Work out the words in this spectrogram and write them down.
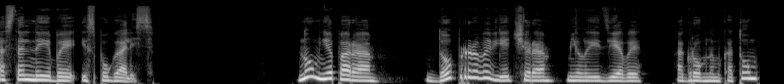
Остальные бы испугались. Ну, мне пора. Доброго вечера, милые девы. Огромным котом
